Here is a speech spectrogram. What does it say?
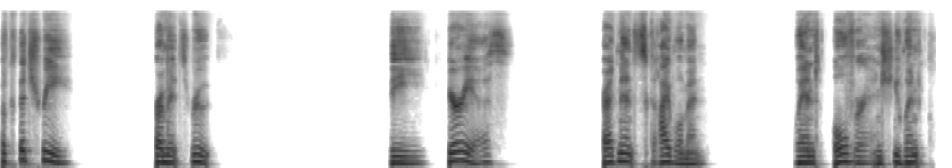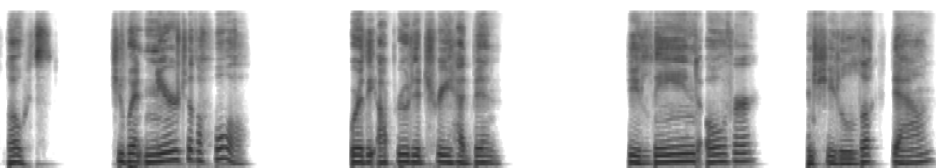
took the tree from its roots. The curious pregnant sky woman went over and she went close. She went near to the hole where the uprooted tree had been. She leaned over and she looked down.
